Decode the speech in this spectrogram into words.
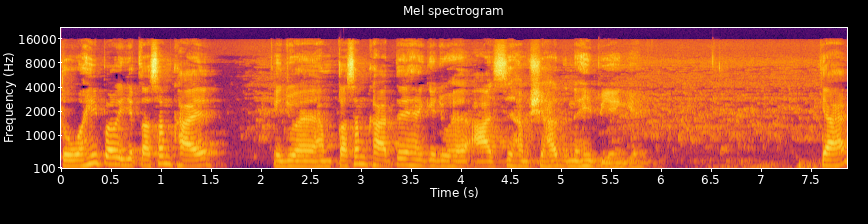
تو وہیں پر یہ قسم کھائے کہ جو ہے، ہم قسم کھاتے ہیں کہ جو ہے، آج سے ہم شہد نہیں پئیں گے۔ کیا ہے؟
